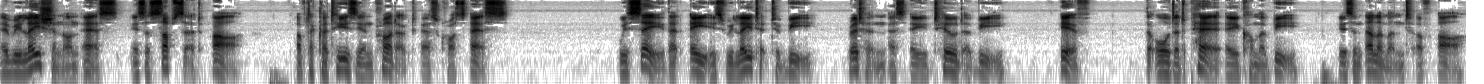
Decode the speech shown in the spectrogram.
A relation on S is a subset R of the Cartesian product S cross S. We say that A is related to B, written as A tilde B, if the ordered pair A, B is an element of R.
